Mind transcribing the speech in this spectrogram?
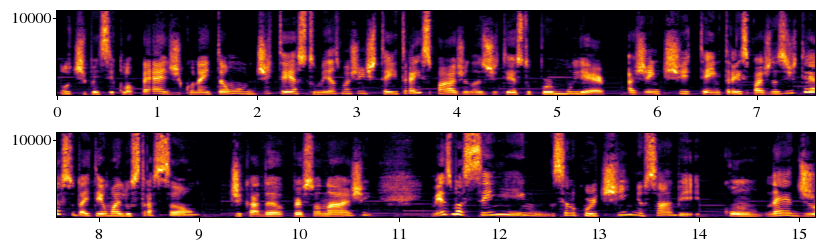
do tipo enciclopédico, né? Então, de texto mesmo, a gente tem três páginas de texto por mulher. A gente tem três páginas de texto, daí tem uma ilustração de cada personagem. Mesmo assim, sendo curtinho, sabe? Com, né, de,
